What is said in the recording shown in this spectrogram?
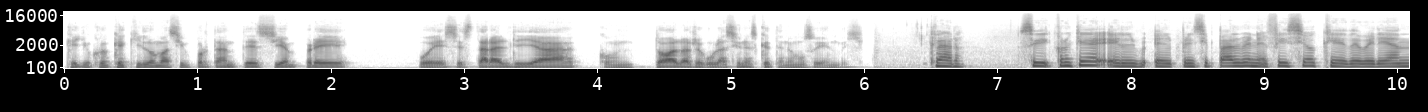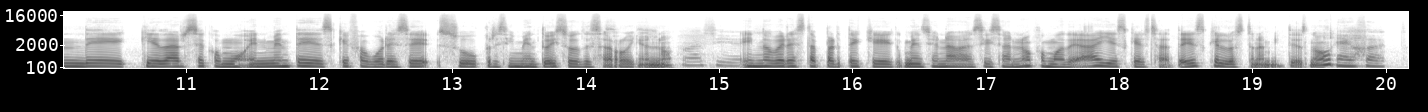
que yo creo que aquí lo más importante es siempre pues estar al día con todas las regulaciones que tenemos hoy en México. Claro. Sí, creo que el, el, principal beneficio que deberían de quedarse como en mente es que favorece su crecimiento y su desarrollo, ¿no? Y no ver esta parte que mencionaba Cisa, ¿no? Como de, ay, es que el SAT, es que los trámites, ¿no? Exacto.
